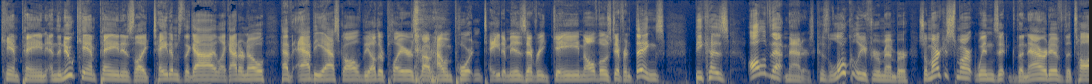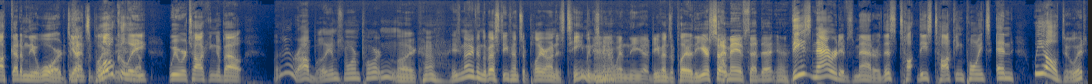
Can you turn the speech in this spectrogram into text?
campaign. And the new campaign is like Tatum's the guy. Like, I don't know, have Abby ask all the other players about how important Tatum is every game, all those different things, because all of that matters. Because locally, if you remember, so Marcus Smart wins it, the narrative, the talk, got him the award. Defensive player of the Locally, yep. We were talking about. Isn't Rob Williams more important? Like, huh? He's not even the best defensive player on his team, and he's going to win the uh, defensive player of the year. So I may have said that. Yeah. these narratives matter. This ta- these talking points, and we all do it.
